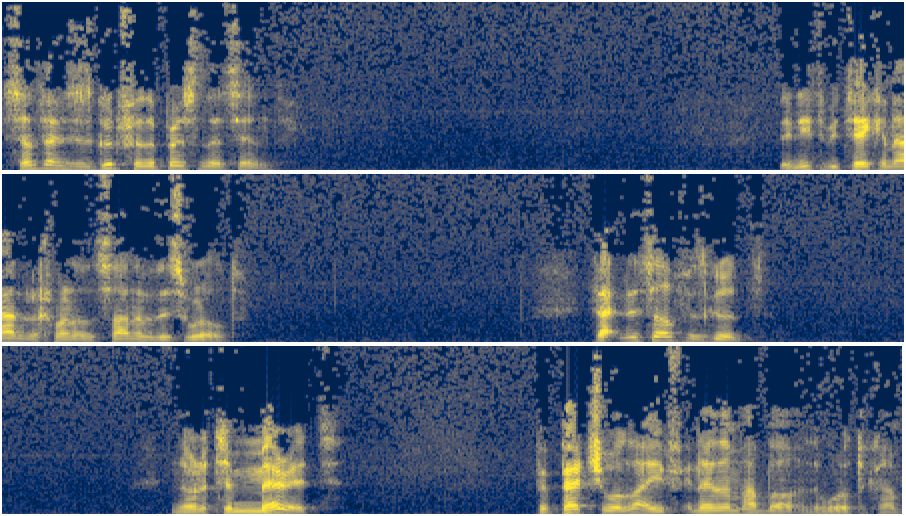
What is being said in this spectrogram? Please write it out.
sometimes it's good for the person that sinned. They need to be taken out of the son of this world. That in itself is good. In order to merit perpetual life in Olam Haba, in the world to come,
